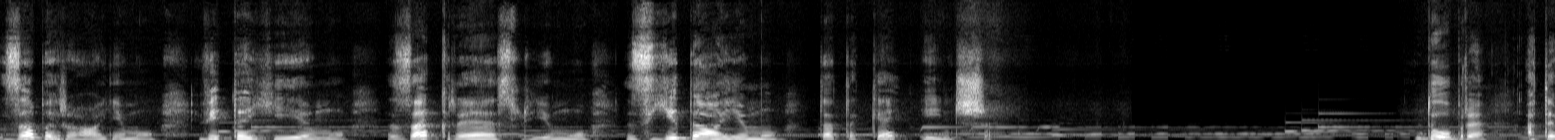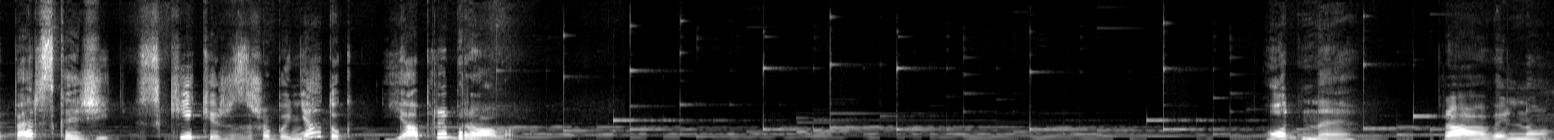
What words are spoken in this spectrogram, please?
забираємо, віддаємо, закреслюємо, з'їдаємо та таке інше. Добре, а тепер скажіть, скільки ж жабеняток я прибрала? Одне. Правильно.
